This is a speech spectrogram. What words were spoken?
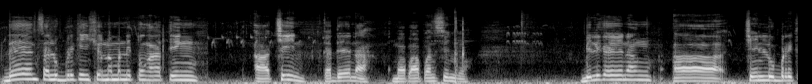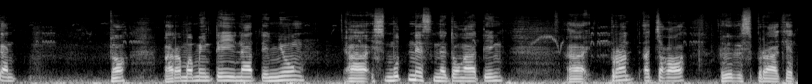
Then sa lubrication naman nitong ating ah, chain, kadena, kung mapapansin nyo. Bili kayo ng ah, chain lubricant, no? Para ma-maintain natin yung ah, smoothness nitong ating ah, front at saka rear sprocket.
